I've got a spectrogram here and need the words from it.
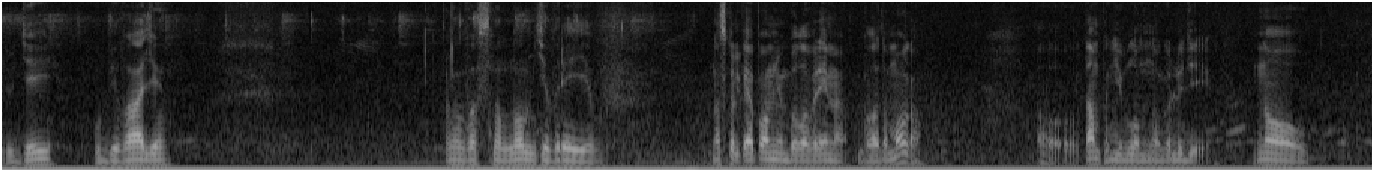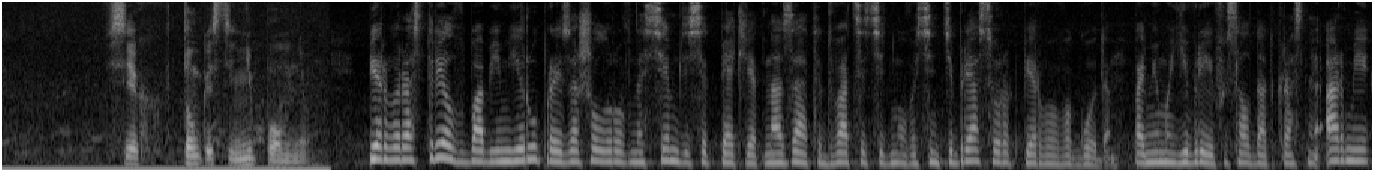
людей, убивали, в основном евреев. Насколько я помню, было время Голодомора. там погибло много людей. Но всех тонкостей не помню. Первый расстрел в Бабьем Яру произошел ровно 75 лет назад, 27 сентября 1941 года. Помимо евреев и солдат Красной Армии,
